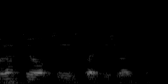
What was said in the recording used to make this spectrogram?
we'll have to obviously inspect this later.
